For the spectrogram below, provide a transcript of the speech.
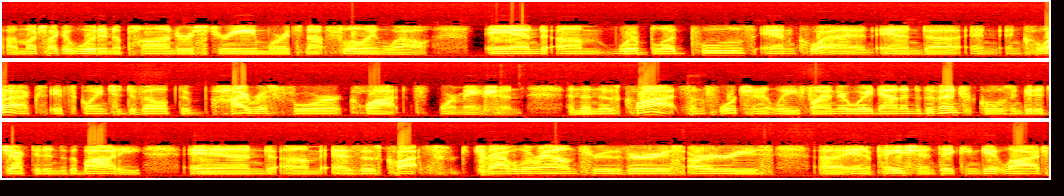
uh, much like it would in a pond or a stream where it's not flowing well. And um, where blood pools and and uh, and and collects, it's going to develop the high risk for clot formation. And then those clots, unfortunately, find their way down into the ventricles and get ejected into the body. And um, as those clots travel around through the various arteries uh, in a patient, they can get lodged,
